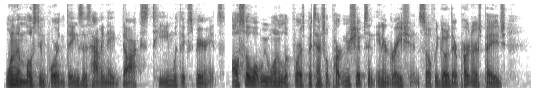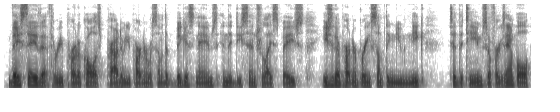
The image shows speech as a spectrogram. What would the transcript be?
one of the most important things is having a docs team with experience. Also, what we want to look for is potential partnerships and integration. So if we go to their partners page, they say that 3 Protocol is proud to be partnered with some of the biggest names in the decentralized space. Each of their partner brings something unique to the team. So, for example,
